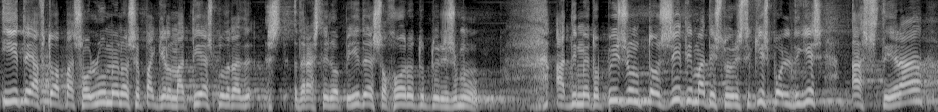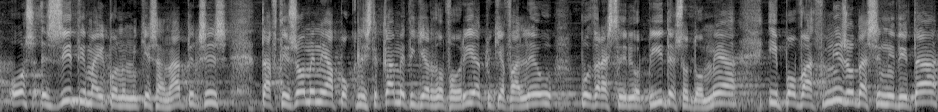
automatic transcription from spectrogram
είτε αυτοαπασχολούμενος επαγγελματίας που δραστηριοποιείται στον χώρο του τουρισμού. Αντιμετωπίζουν το ζήτημα της τουριστικής πολιτικής αυστηρά ως ζήτημα οικονομικής ανάπτυξης, ταυτιζόμενοι αποκλειστικά με την κερδοφορία του κεφαλαίου που δραστηριοποιείται στον τομέα, υποβαθμίζοντας συνειδητά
